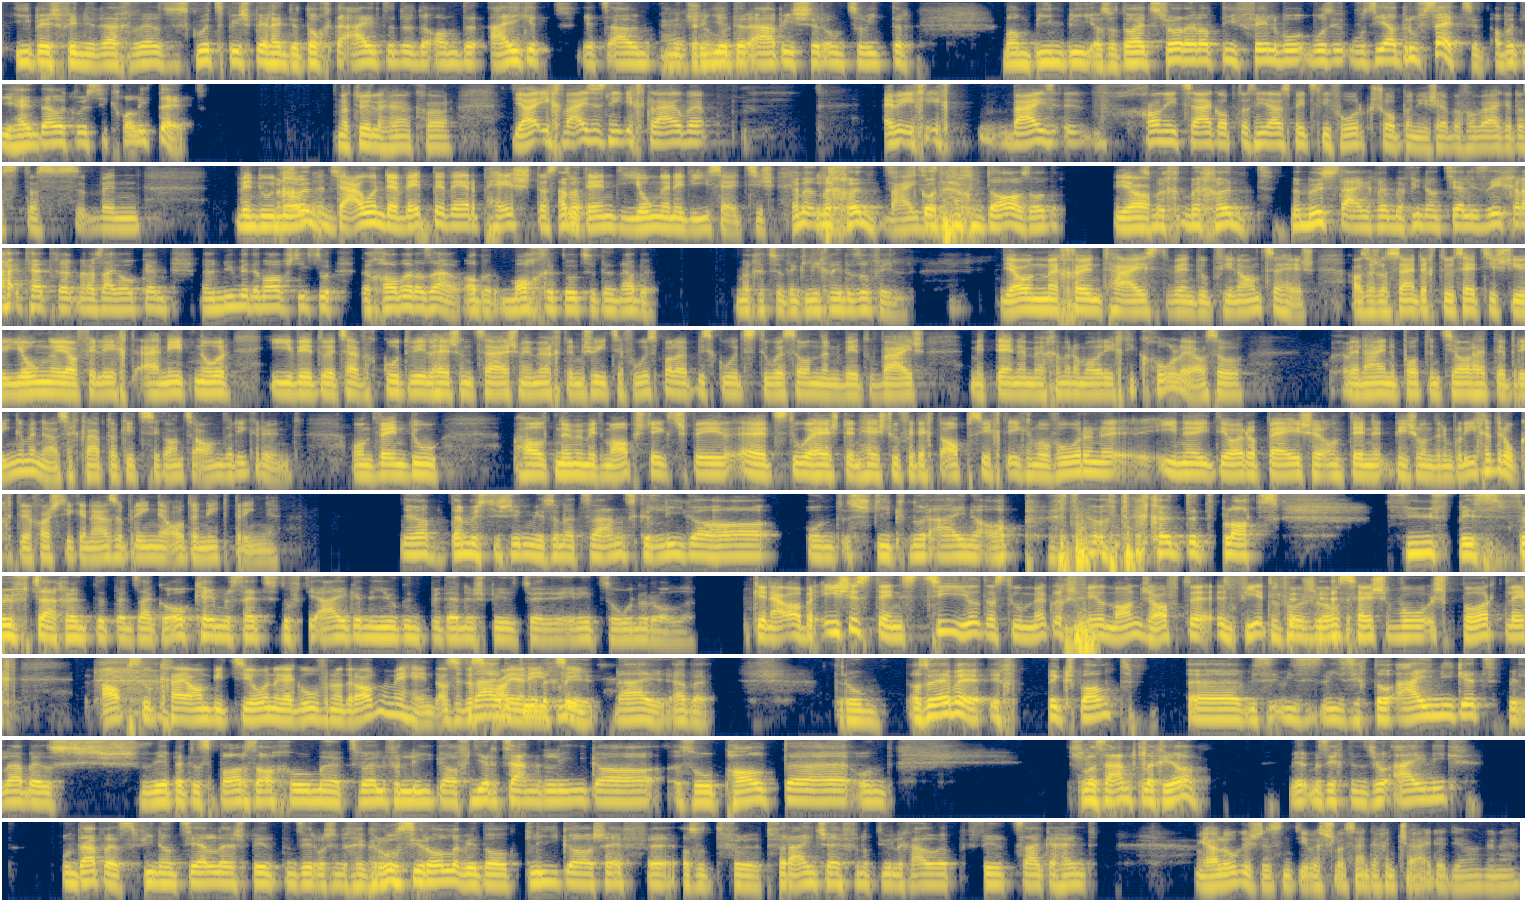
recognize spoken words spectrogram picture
IB finde ich ein relativ gutes Beispiel, haben ja doch der eine oder der andere eigen, jetzt auch mit ja, Rieder, Ebischer und so weiter. Mambimbi, also da hat es schon relativ viel, wo, wo, sie, wo sie auch drauf setzen, aber die haben auch eine gewisse Qualität. Natürlich, ja klar. Ja, ich weiß es nicht, ich glaube, Eben, ich, ich weiss, kann nicht sagen, ob das nicht auch ein bisschen vorgeschoben ist, eben von wegen, dass, dass wenn, wenn du noch einen dauernden Wettbewerb hast, dass aber, du dann die Jungen nicht einsetzt. Ja, man, man könnte, es geht auch um das, oder? Ja. Also man, man könnte, man müsste eigentlich, wenn man finanzielle Sicherheit hat, könnte man auch sagen, okay, wenn man nicht mit dem Abstieg zu, dann kann man das auch. Aber machen tut es dann eben. Machen sie dann gleich nicht so viel. Ja, und man könnte heisst, wenn du die Finanzen hast. Also schlussendlich, du setzt die Jungen ja vielleicht auch nicht nur ein, weil du jetzt einfach gut will hast und sagst, wir möchten im Schweizer Fußball etwas Gutes tun, sondern weil du weißt, mit denen machen wir mal richtig Kohle. Also wenn einer Potenzial hat, dann bringen wir ihn. Also ich glaube, da gibt es ganz andere Gründe. Und wenn du halt nicht mehr mit dem Abstiegsspiel äh, zu tun hast, dann hast du vielleicht die Absicht irgendwo vorne in die europäische und dann bist du unter dem gleichen Druck. Dann kannst du sie genauso bringen oder nicht bringen. Ja, dann müsstest du irgendwie so eine 20er-Liga haben und es steigt nur einer ab. und dann könnte Platz 5 bis 15 könnten dann sagen, okay, wir setzen auf die eigene Jugend, bei denen spielt es eh nicht so eine Rolle. Genau, aber ist es denn das Ziel, dass du möglichst viele Mannschaften ein Viertel vor Schluss hast, wo sportlich absolut keine Ambitionen gegen Ufer oder Runter mehr haben? Also das Nein, kann ja nicht sein. Nicht. Nein, eben. Darum. Also eben, ich bin gespannt, äh, wie, wie, wie sich da einigen, weil eben, es schweben ein paar Sachen um, 12er Liga, 14er Liga, so behalten und schlussendlich, ja, wird man sich dann schon einig. Und eben, das Finanzielle spielt dann sehr wahrscheinlich eine große Rolle, weil da die Liga-Chefs, also die Vereinschefs natürlich auch viel zu sagen haben. Ja, logisch, das sind die, die schlussendlich entscheiden, ja, genau.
